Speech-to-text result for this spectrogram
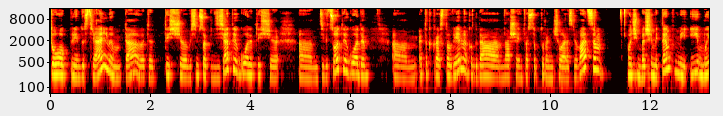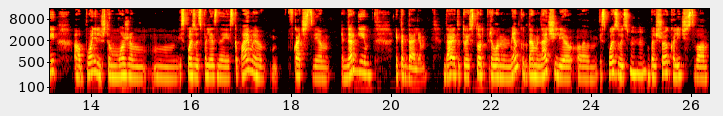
до преиндустриальным, да, это 1850-е годы, 1900-е годы. Это как раз то время, когда наша инфраструктура начала развиваться очень большими темпами, и мы а, поняли, что мы можем использовать полезные ископаемые в качестве энергии и так далее. Да, это то есть тот переломный момент, когда мы начали э, использовать mm-hmm. большое количество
